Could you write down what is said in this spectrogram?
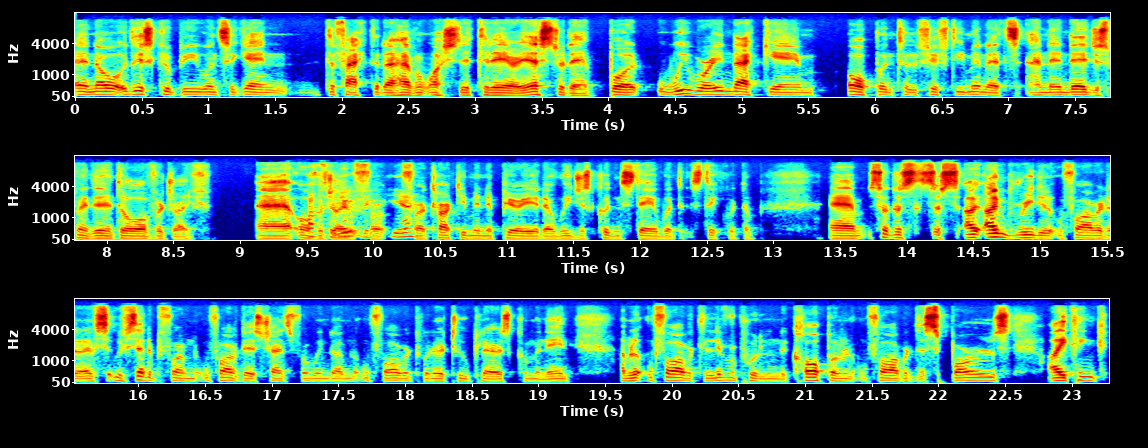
I know this could be once again the fact that I haven't watched it today or yesterday, but we were in that game up until 50 minutes and then they just went into overdrive. Uh, overdrive Absolutely, for, yeah. for a 30 minute period and we just couldn't stay with stick with them. Um, so there's just I, I'm really looking forward and I've, we've said it before. I'm looking forward to this transfer window. I'm looking forward to one or two players coming in. I'm looking forward to Liverpool in the cup. I'm looking forward to Spurs. I think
